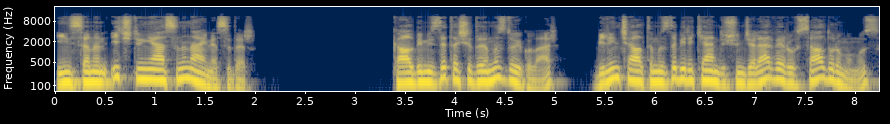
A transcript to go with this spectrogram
insanın iç dünyasının aynasıdır. Kalbimizde taşıdığımız duygular, bilinçaltımızda biriken düşünceler ve ruhsal durumumuz,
